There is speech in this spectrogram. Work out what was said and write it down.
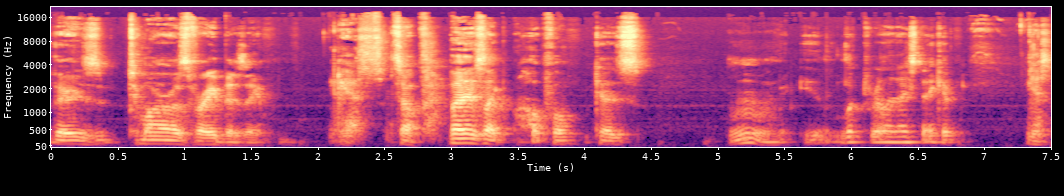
there's tomorrow's very busy. Yes. So, but it's like hopeful because mm, he looked really nice naked. Yes.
